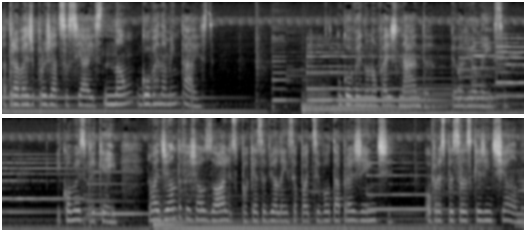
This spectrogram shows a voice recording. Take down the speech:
através de projetos sociais não governamentais. O governo não faz nada pela violência. E como eu expliquei, não adianta fechar os olhos, porque essa violência pode se voltar pra gente. ou para as pessoas que a gente ama.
